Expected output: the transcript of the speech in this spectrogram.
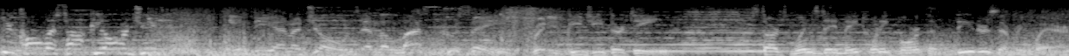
You call this archaeology? Indiana Jones and the Last Crusade. Rated PG-13. Starts Wednesday, May 24th at theaters everywhere.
